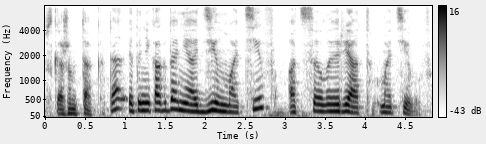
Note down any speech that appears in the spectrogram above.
скажем так. Да? Это никогда не один мотив, а целый ряд мотивов.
